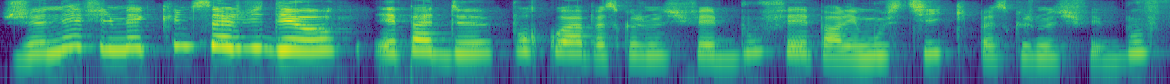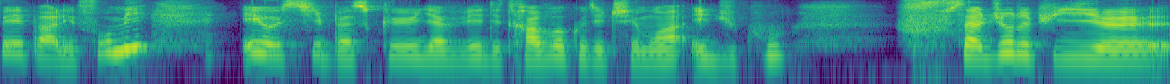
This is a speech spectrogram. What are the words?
Je n'ai filmé qu'une seule vidéo et pas deux. Pourquoi? Parce que je me suis fait bouffer par les moustiques, parce que je me suis fait bouffer par les fourmis et aussi parce qu'il y avait des travaux à côté de chez moi et du coup, ça dure depuis euh,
